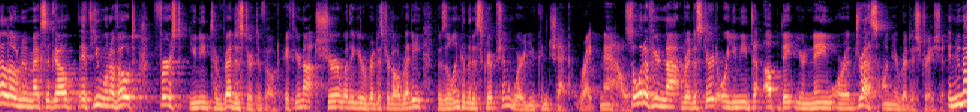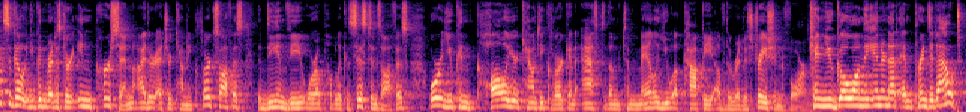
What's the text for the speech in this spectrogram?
Hello, New Mexico. If you want to vote, first you need to register to vote. If you're not sure whether you're registered already, there's a link in the description where you can check right now. So what if you're not registered or you need to update your name or address on your registration? In New Mexico, you can register in person, either at your county clerk's office, the DMV, or a public assistance office, or you can call your county clerk and ask them to mail you a copy of the registration form. Can you go on the internet and print it out?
